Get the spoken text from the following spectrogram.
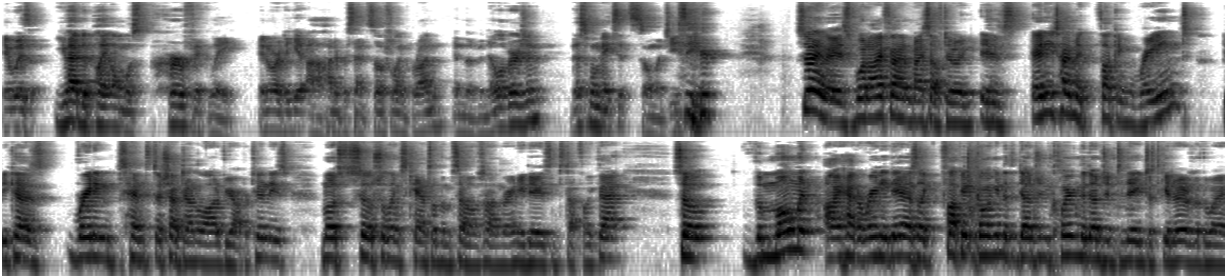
It was, you had to play almost perfectly in order to get a 100% social link run in the vanilla version. This one makes it so much easier. So, anyways, what I found myself doing is anytime it fucking rained, because raining tends to shut down a lot of your opportunities, most social links cancel themselves on rainy days and stuff like that. So, the moment I had a rainy day, I was like, fuck it, going into the dungeon, clearing the dungeon today just to get it out of the way,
